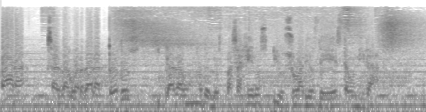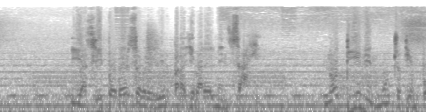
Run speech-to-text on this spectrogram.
para salvaguardar a todos y cada uno de los pasajeros y usuarios de esta unidad. Y así poder sobrevivir para llevar el mensaje. No tienen mucho tiempo,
